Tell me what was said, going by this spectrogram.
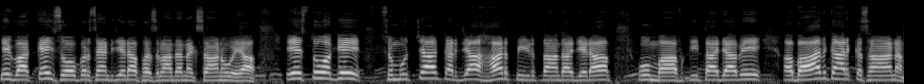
ਕਿ ਵਾਕਈ 100% ਜਿਹੜਾ ਫਸਲਾਂ ਦਾ ਨੁਕਸਾਨ ਹੋਇਆ। ਇਸ ਤੋਂ ਅੱਗੇ ਸਮੁੱਚਾ ਕਰਜ਼ਾ ਹੜ ਪੀੜਤਾਂ ਦਾ ਜਿਹੜਾ ਉਹ ਮਾਫ ਕੀਤਾ ਜਾਵੇ। ਆਬਾਦਕਾਰ ਕਿਸਾਨ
